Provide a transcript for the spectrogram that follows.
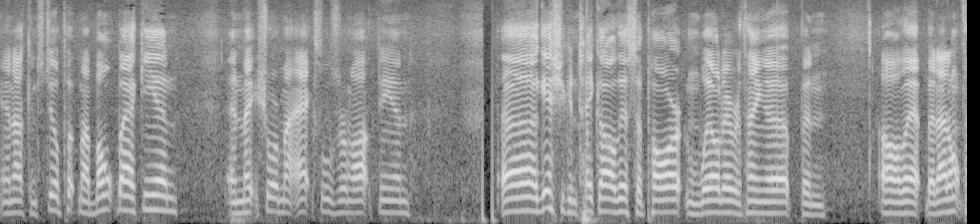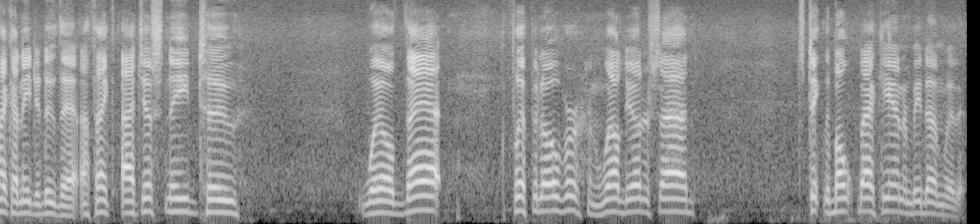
and I can still put my bolt back in and make sure my axles are locked in. Uh, I guess you can take all this apart and weld everything up and all that, but I don't think I need to do that. I think I just need to weld that, flip it over and weld the other side, stick the bolt back in and be done with it.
